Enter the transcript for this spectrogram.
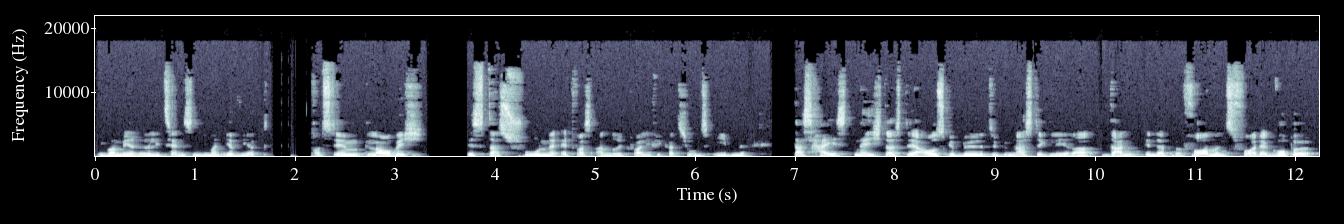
Über mehrere Lizenzen, die man ihr wirkt. Trotzdem glaube ich, ist das schon eine etwas andere Qualifikationsebene. Das heißt nicht, dass der ausgebildete Gymnastiklehrer dann in der Performance vor der Gruppe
